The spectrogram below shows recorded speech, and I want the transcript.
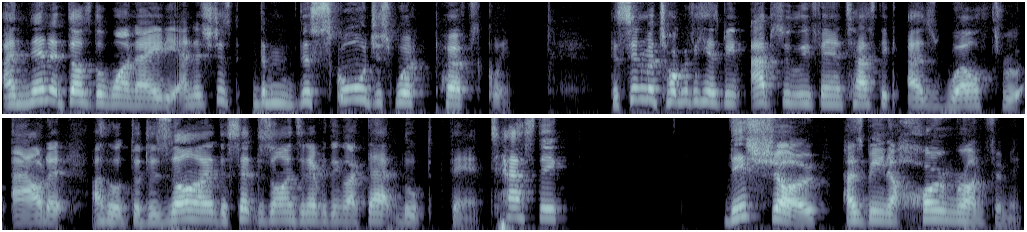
And then it does the 180, and it's just the, the score just worked perfectly. The cinematography has been absolutely fantastic as well throughout it. I thought the design, the set designs, and everything like that looked fantastic. This show has been a home run for me.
